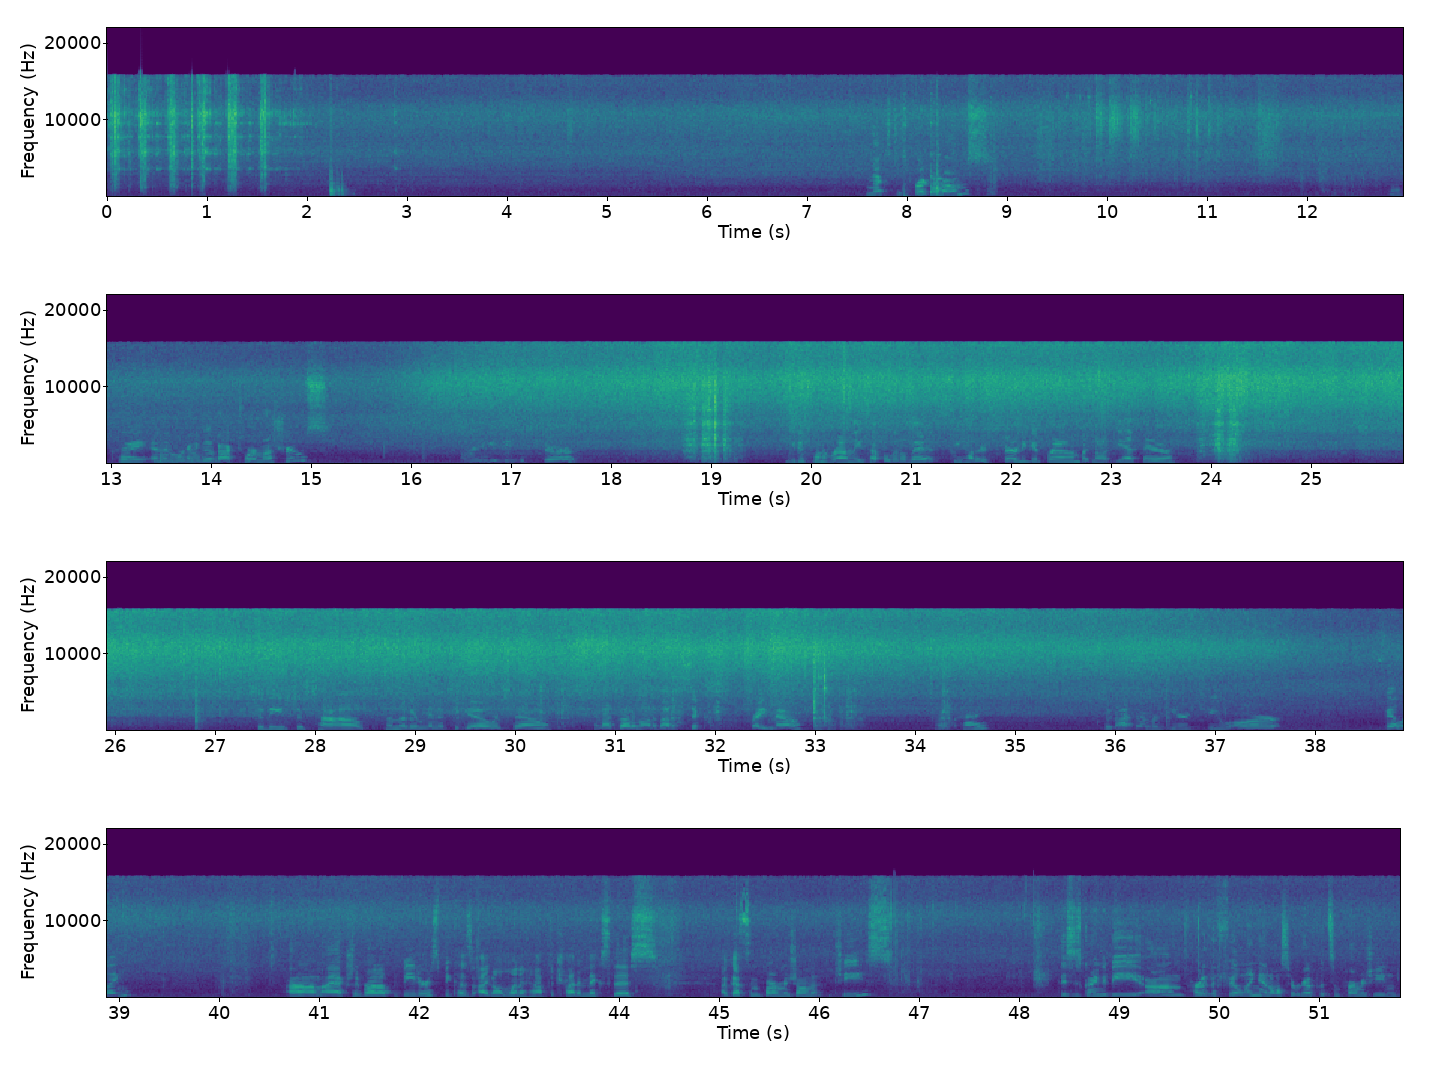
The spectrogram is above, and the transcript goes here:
Next is breadcrumbs. Okay, and then we're gonna go back to our mushrooms. We're gonna give these a stir. We just wanna brown these up a little bit. See how they're starting to get brown, but not yet there. So these just have another minute to go or so. And I've got it on about a six right now. Okay. So back over here to our filling. Um, I actually brought out the beaters because I don't want to have to try to mix this. I've got some Parmesan cheese. This is going to be um, part of the filling and also we're going to put some Parmesan,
